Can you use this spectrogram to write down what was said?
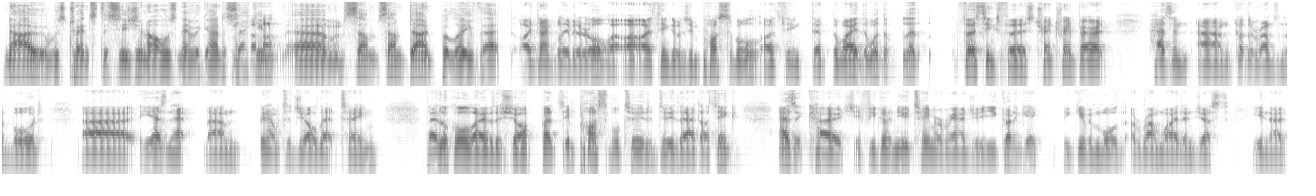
no, it was Trent's decision. I was never going to sack him. Um, some some don't believe that. I don't believe it at all. I, I think it was impossible. I think that the way that what the, let, first things first, Trent Trent Barrett hasn't um, got the runs on the board. Uh, he hasn't had, um, been able to gel that team. They look all over the shop, but it's impossible too to do that. I think as a coach, if you've got a new team around you, you've got to get be given more a runway than just you know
